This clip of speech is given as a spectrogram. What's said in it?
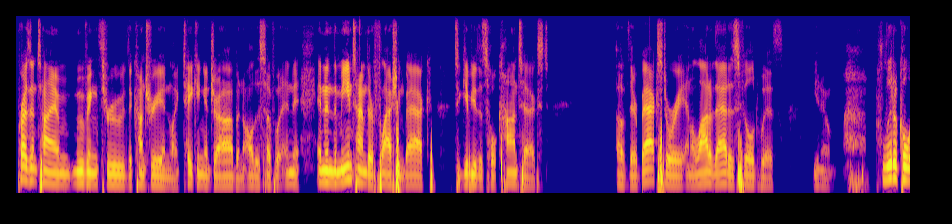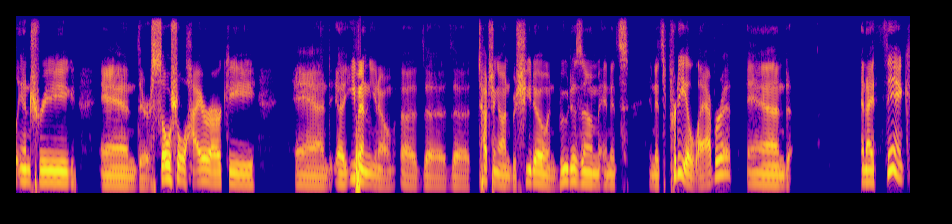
present time moving through the country and like taking a job and all this stuff. And and in the meantime they're flashing back to give you this whole context of their backstory. And a lot of that is filled with you know political intrigue and their social hierarchy and uh, even you know uh, the the touching on bushido and buddhism. And it's and it's pretty elaborate. And and i think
